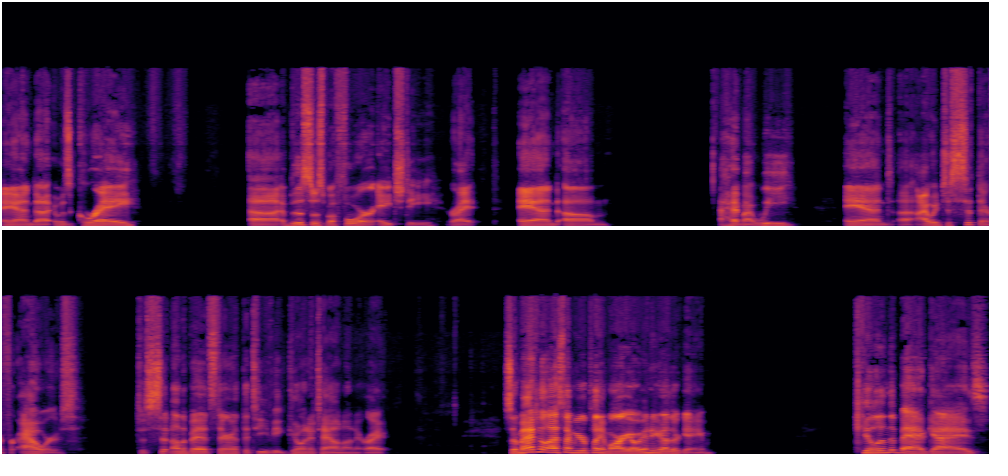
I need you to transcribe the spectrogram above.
and uh, it was gray. Uh, this was before HD, right? And um, I had my Wii, and uh, I would just sit there for hours, just sitting on the bed, staring at the TV, going to town on it, right? So imagine last time you were playing Mario, any other game, killing the bad guys,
